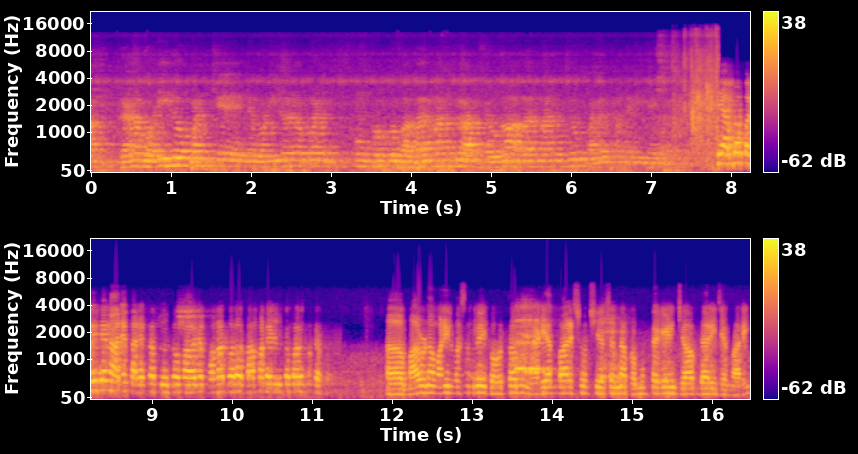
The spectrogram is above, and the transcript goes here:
આપ ઘણા વડીલો પણ છે એટલે વડીલોનો પણ હું ખૂબ ખૂબ આભાર માનું છું. આપ સૌનો આભાર માનું છું. ભારત માતાની જય. આપણો પરિચય આજે કાર્યક્રમ યોજવામાં આવે છે. કોના દ્વારા શા માટે યોજવામાં આવે છે? શું મારું નામ અનિલ વસંતભાઈ ગૌતમ. નડિયાદ બાર એસોસિએશનના પ્રમુખ તરીકેની જવાબદારી છે મારી.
